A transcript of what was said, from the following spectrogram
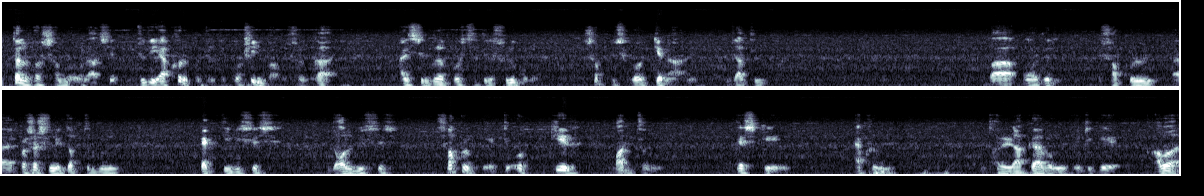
উত্তাল হওয়ার সম্ভাবনা আছে যদি এখনও পর্যন্ত কঠিনভাবে সরকার আইন শৃঙ্খলা পরিস্থিতি থেকে শুরু করে সব কিছু ঐক্যে না আনে, জাতি বা আমাদের সকল প্রশাসনিক দপ্তরগুলি, ব্যক্তি বিশেষ, দল বিশেষ, সকলকে একটি ঐক্যের মাধ্যমে দেশকে এখন ধরে রাখা এবং এটিকে আবার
